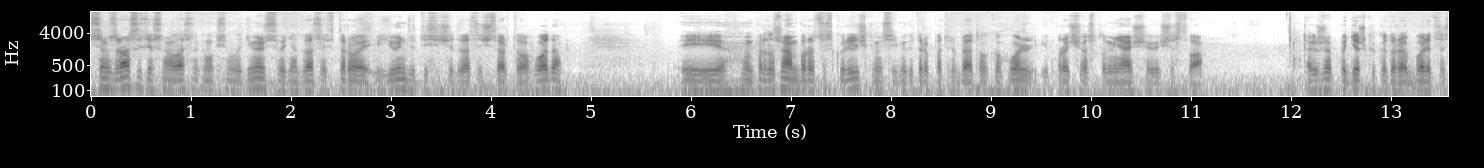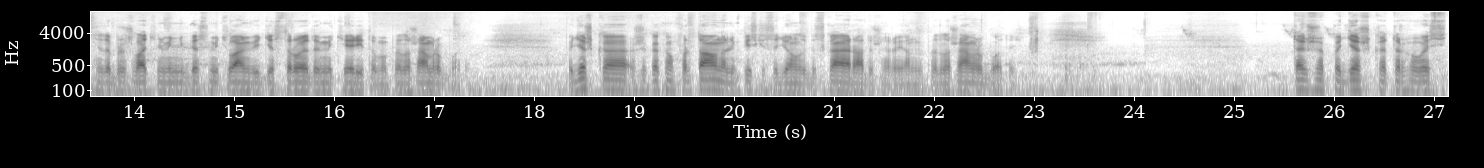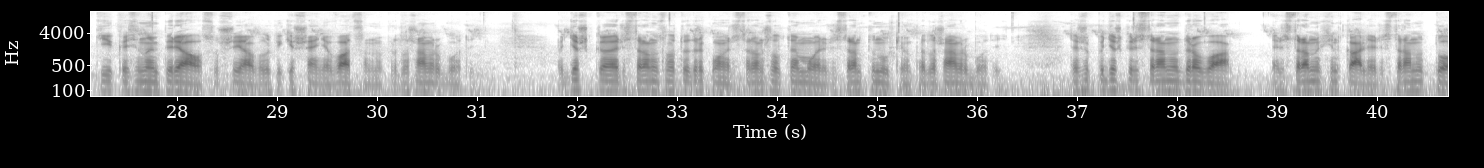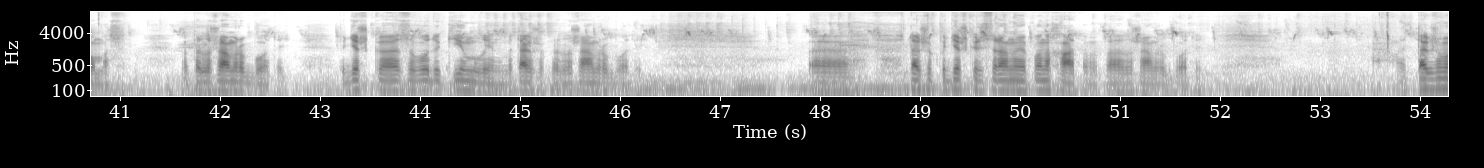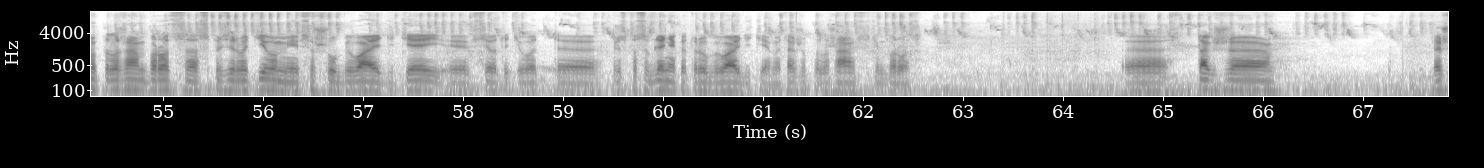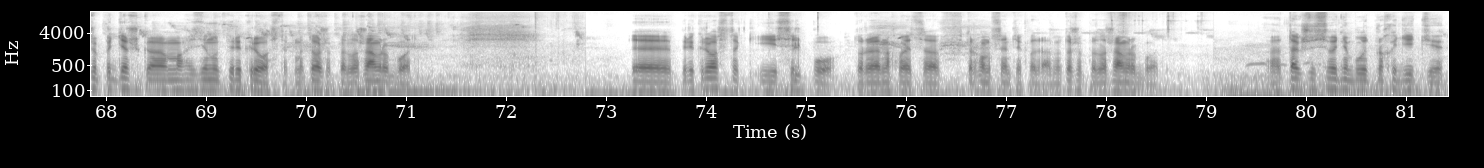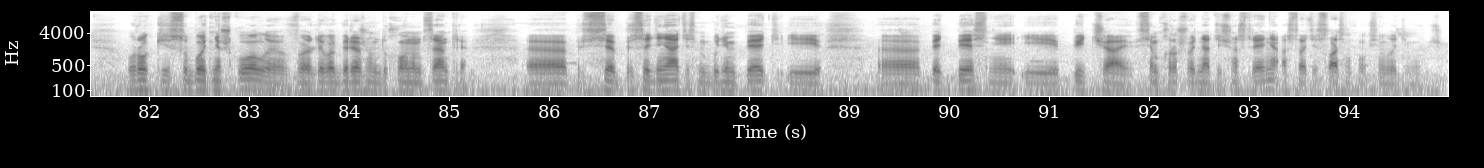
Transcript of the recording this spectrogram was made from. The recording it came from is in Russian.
Всем здравствуйте, с вами Власенко Максим Владимирович. Сегодня 22 июня 2024 года. И мы продолжаем бороться с курильщиками, с людьми, которые потребляют алкоголь и прочие воспламеняющие вещества. Также поддержка, которая борется с недоброжелательными небесными телами в виде астероидов, метеоритов. Мы продолжаем работать. Поддержка ЖК Комфортаун, Олимпийский стадион, Лыбецкая, Радужный район. Мы продолжаем работать. Также поддержка торговой сети казино Империал, Сушия, Великокишеня, Ватсон. Мы продолжаем работать. Поддержка ресторана Золотой Дракон, ресторан Желтое море, ресторан Тануки. Мы продолжаем работать. Также поддержка ресторану Дрова, ресторану Хинкали, ресторану Томас. Мы продолжаем работать. Поддержка заводу Киемлин. Мы также продолжаем работать. Э, Также поддержка ресторана Японахата. Мы продолжаем работать. Также мы продолжаем бороться с презервативами и все, что убивает детей, все вот эти вот э, приспособления, которые убивают детей. Мы также продолжаем с этим бороться. Э, также, также поддержка магазину Перекресток. Мы тоже продолжаем работать. Э, Перекресток и Сельпо, которые находятся в торговом центре Квадрат. Мы тоже продолжаем работать. Также сегодня будут проходить уроки субботней школы в Левобережном духовном центре. Э, Все присоединяйтесь, мы будем петь и э, петь песни и пить чай. Всем хорошего дня, отличного настроения. Оставайтесь с Власенко Максим Владимирович.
